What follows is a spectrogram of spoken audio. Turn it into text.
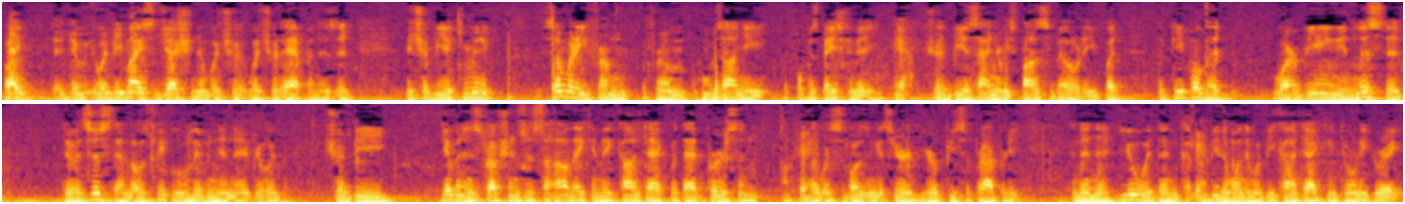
Well, I- it would be my suggestion that what should, what should happen is that it should be a communi, somebody from, from, who's on the Open Space Committee Yeah. should be assigned a responsibility, but the people that, who are being enlisted to assist them, those people who live in the neighborhood, should be given instructions as to how they can make contact with that person. Okay. Other words, supposing it's your, your piece of property. And then that you would then co- be the one that would be contacting Tony Gray.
